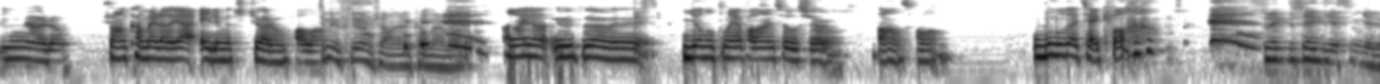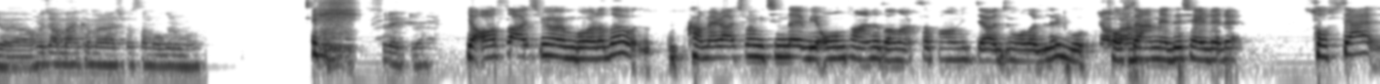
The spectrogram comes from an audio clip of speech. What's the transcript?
bilmiyorum. Şu an kameraya elimi tutuyorum falan. Değil mi? Üflüyorum şu an ön kamerama. Aynen üflüyorum hani yanıltmaya falan çalışıyorum. Dans falan. Bunu da çek falan. Sürekli şey diyesim geliyor ya. Hocam ben kamera açmasam olur mu? Sürekli. Ya asla açmıyorum bu arada. Kamera açmam için de bir 10 tane Xanax'a falan ihtiyacım olabilir bu Ya sosyal medya şeyleri. Sosyal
